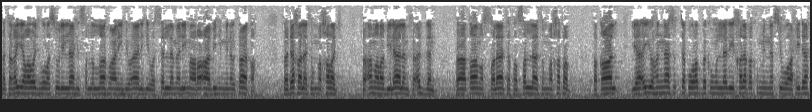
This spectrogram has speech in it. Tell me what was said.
فتغير وجه رسول الله صلى الله عليه وآله وسلم لما رأى بهم من الفاقة فدخل ثم خرج فأمر بلالا فأذن فأقام الصلاة فصلى ثم خطب فقال يا أيها الناس اتقوا ربكم الذي خلقكم من نفس واحدة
